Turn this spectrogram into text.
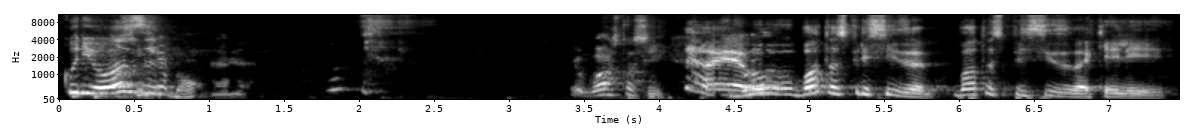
Curioso. Assim é bom. É. Eu gosto assim. Não, é, o, o Bottas precisa. Bottas precisa daquele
